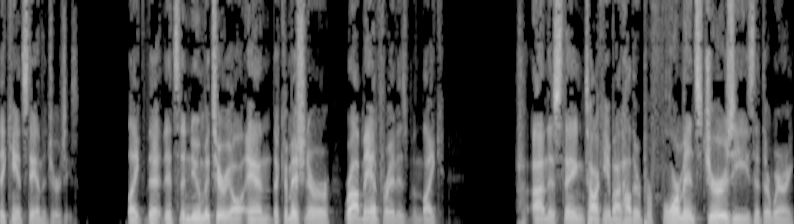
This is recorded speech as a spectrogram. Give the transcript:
They can't stand the jerseys. Like the, it's the new material, and the commissioner Rob Manfred has been like on this thing talking about how their performance jerseys that they're wearing,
